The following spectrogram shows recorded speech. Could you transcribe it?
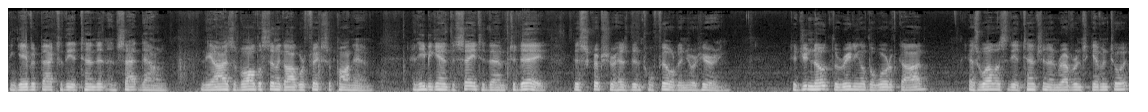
and gave it back to the attendant and sat down. And the eyes of all the synagogue were fixed upon him. And he began to say to them, Today this scripture has been fulfilled in your hearing. Did you note the reading of the Word of God, as well as the attention and reverence given to it?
